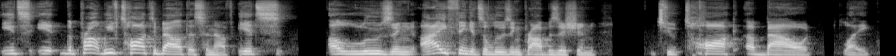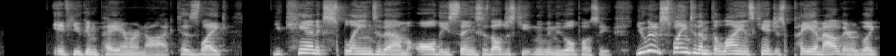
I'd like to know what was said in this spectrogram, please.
it's it the problem we've talked about this enough. It's a losing I think it's a losing proposition to talk about like if you can pay him or not cuz like you can't explain to them all these things cuz they'll just keep moving the goalposts. You. you can explain to them the Lions can't just pay him out of there like,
